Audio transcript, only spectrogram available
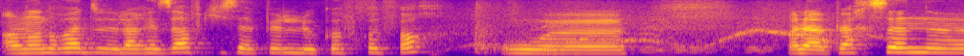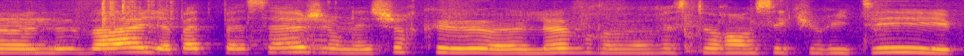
un endroit de la réserve qui s'appelle le coffre-fort, où euh, voilà, personne ne va, il n'y a pas de passage, et on est sûr que l'œuvre restera en sécurité et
